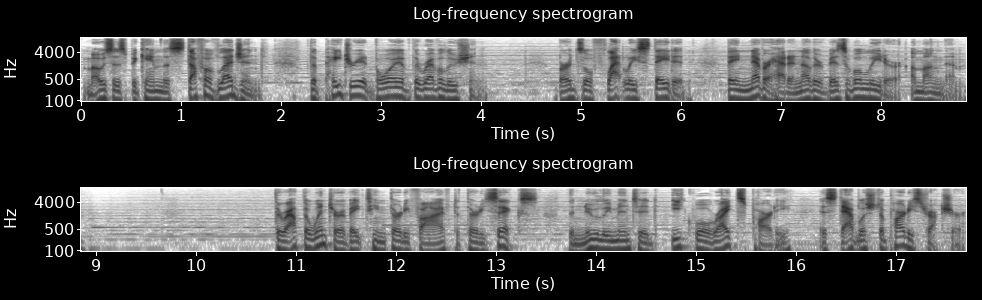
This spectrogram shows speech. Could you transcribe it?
Moses became the stuff of legend, the patriot boy of the Revolution. Byrdsall flatly stated they never had another visible leader among them. Throughout the winter of 1835 to 36, the newly minted Equal Rights Party established a party structure,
